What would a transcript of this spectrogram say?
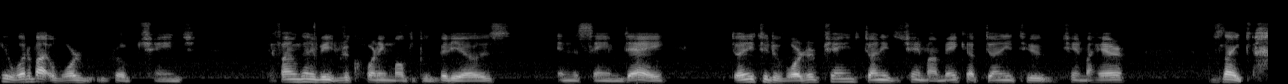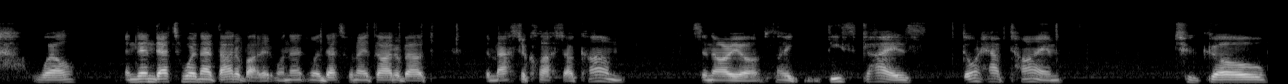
hey, what about wardrobe change? If I'm going to be recording multiple videos in the same day, do I need to do wardrobe change? Do I need to change my makeup? Do I need to change my hair? I was like, well, and then that's when I thought about it. When I, well, that's when I thought about the masterclass.com scenario. It's like these guys don't have time to go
